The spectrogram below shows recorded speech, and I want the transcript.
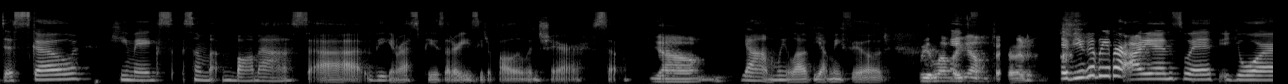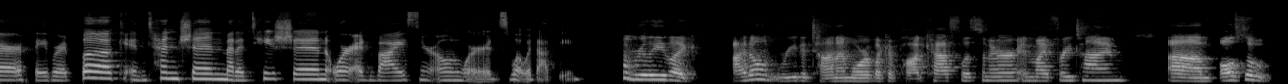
Disco. He makes some bomb ass uh, vegan recipes that are easy to follow and share. So, yum. Yum. We love yummy food. We love a yum food. If you could leave our audience with your favorite book, intention, meditation, or advice in your own words, what would that be? I don't really like, I don't read a ton. I'm more of like a podcast listener in my free time. Um, also,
